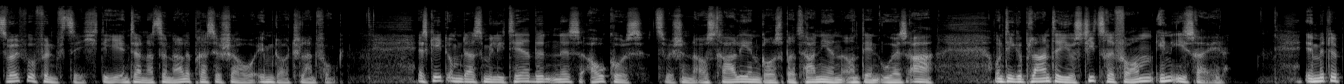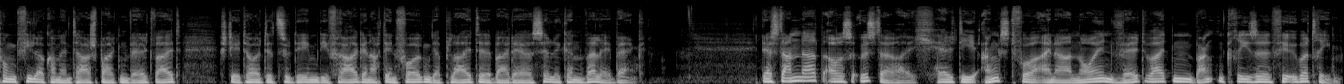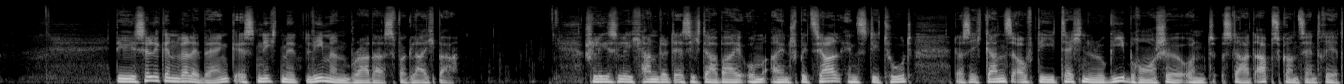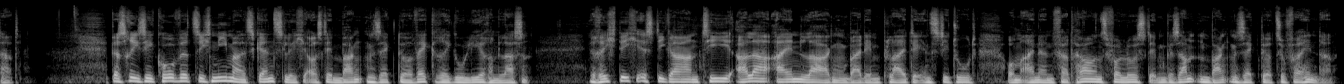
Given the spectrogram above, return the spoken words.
12.50 Uhr, die internationale Presseschau im Deutschlandfunk. Es geht um das Militärbündnis AUKUS zwischen Australien, Großbritannien und den USA und die geplante Justizreform in Israel. Im Mittelpunkt vieler Kommentarspalten weltweit steht heute zudem die Frage nach den Folgen der Pleite bei der Silicon Valley Bank. Der Standard aus Österreich hält die Angst vor einer neuen weltweiten Bankenkrise für übertrieben. Die Silicon Valley Bank ist nicht mit Lehman Brothers vergleichbar. Schließlich handelt es sich dabei um ein Spezialinstitut, das sich ganz auf die Technologiebranche und Start-ups konzentriert hat. Das Risiko wird sich niemals gänzlich aus dem Bankensektor wegregulieren lassen. Richtig ist die Garantie aller Einlagen bei dem Pleiteinstitut, um einen Vertrauensverlust im gesamten Bankensektor zu verhindern.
